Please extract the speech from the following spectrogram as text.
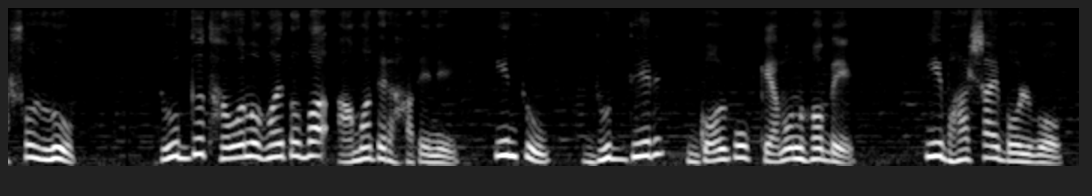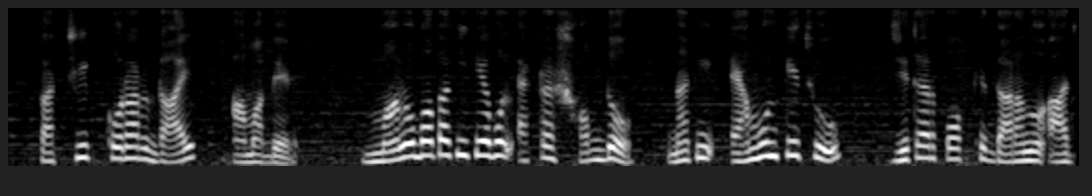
আসল রূপ? যুদ্ধ থামানো হয়তো বা আমাদের হাতে নেই, কিন্তু যুদ্ধের গল্প কেমন হবে? কি ভাষায় বলব? তা ঠিক করার দায় আমাদের। মানবতা কি কেবল একটা শব্দ, নাকি এমন কিছু যেটার পক্ষে দাঁড়ানো আজ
